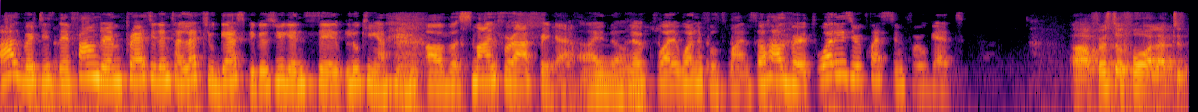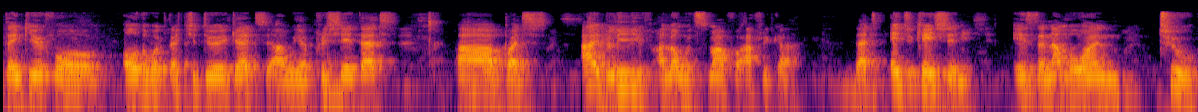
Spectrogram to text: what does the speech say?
Albert is the founder and president. I'll let you guess because you can see, looking at him, of Smile for Africa. I know. Look, what a wonderful smile. So, Albert, what is your question for Huguette? Uh, first of all, I'd like to thank you for all the work that you do, Huguette. Uh, we appreciate that. Uh, but I believe, along with Smile for Africa, that education is the number one tool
